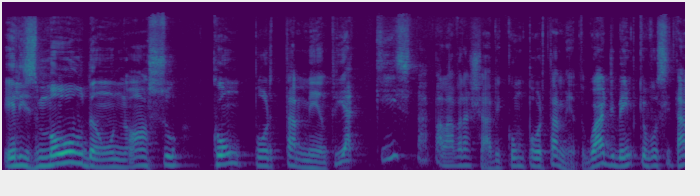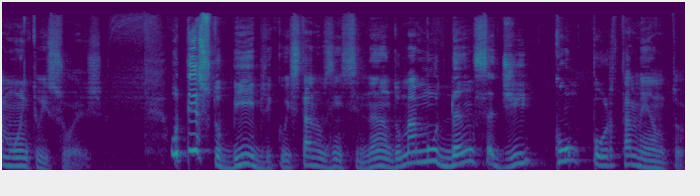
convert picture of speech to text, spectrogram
eles moldam o nosso comportamento. E a aqui está a palavra-chave comportamento. Guarde bem, porque eu vou citar muito isso hoje. O texto bíblico está nos ensinando uma mudança de comportamento.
